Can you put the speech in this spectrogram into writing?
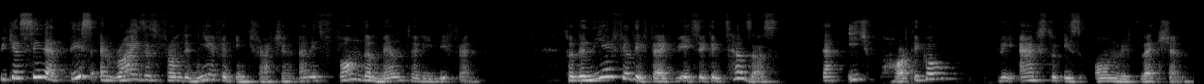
We can see that this arises from the near field interaction and it's fundamentally different. So the near field effect basically tells us that each particle reacts to its own reflection.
